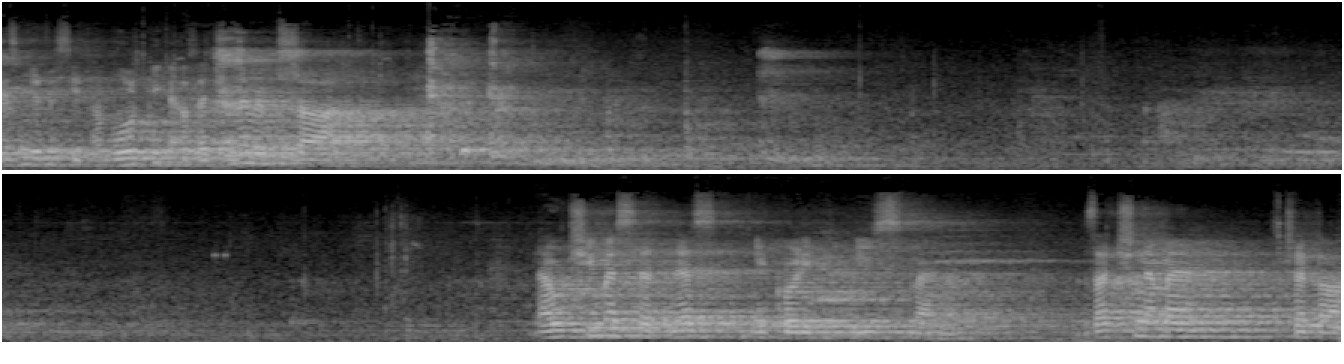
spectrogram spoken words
Vezměte si tabulky a začneme psát. Naučíme se dnes několik písmen. Začneme třeba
